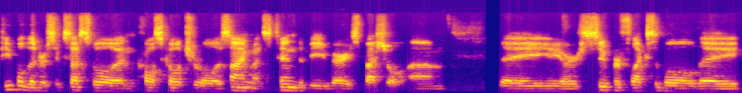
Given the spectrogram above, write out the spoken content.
people that are successful in cross-cultural assignments tend to be very special. They are super flexible. They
